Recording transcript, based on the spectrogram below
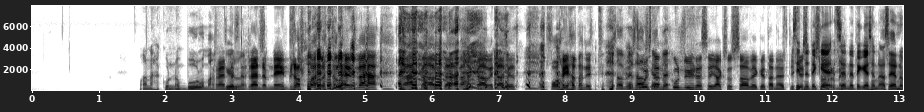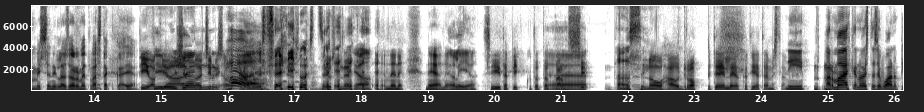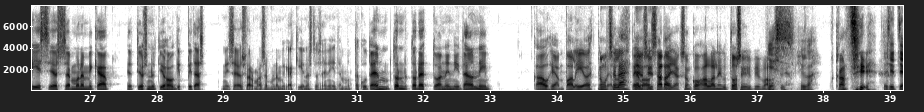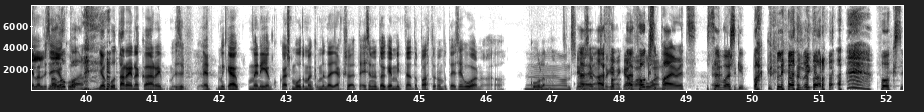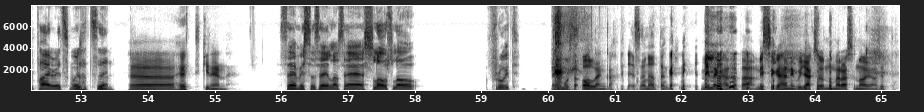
Vanha kunnon bulma. Random, Kyllä. random name droppailla tulee nyt vähän, vähän kaavitaan, vähän kaavitaan sieltä pohjalta nyt. Muistan, että me- kun yhdessä jaksossa Vegeta näytti Sitten ne tekee, sen, ne tekee sen asennon, missä niillä on sormet vastakkain. Ja... Piilok ja Fusion toi Jimmy Soul. Just se, just se. just ne. Joo, ne, ne, nehän ne oli jo. Siitä pikku tota, tanssi, Ää, tanssi. know-how droppi teille, jotka tietää mistä on Niin, varmaan ehkä noista se One Piece olisi semmoinen, mikä, että jos nyt johonkin pitäisi, niin se olisi varmaan semmoinen, mikä kiinnostaisi eniten. Mutta kuten on todettua, niin niitä on niin kauhean paljon. Että No, mutta se pelo- lähtee jo siis sadan jakson kohdalla niin kuin tosi hyvin vauhtia. Yes, hyvä. Kansi. Ja sitten siellä oli se joku, joku tarinakaari, se- et mikä meni jonkun kanssa muutaman kymmentä jaksoa, että ei se nyt oikein mitään tapahtunut, mutta ei se huonoa ole. Kuulemma. Mm, On siellä semmoistakin, mikä on Foxy huono. Pirates. Sen Ää. voisikin pakko. Foxy Pirates, muistat sen? Öö, hetkinen. Se, missä siellä on se slow slow fruit. En muista ollenkaan. Ne sanat on niin. Milläköhän, tota, missäköhän niin jakson numeroissa noin on sitten?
